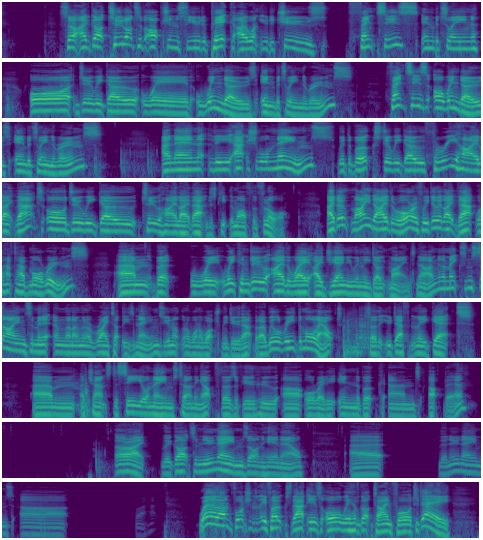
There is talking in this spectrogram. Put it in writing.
so I've got two lots of options for you to pick. I want you to choose fences in between or do we go with windows in between the rooms? Fences or windows in between the rooms? And then the actual names with the books, do we go three high like that, or do we go two high like that and just keep them off the floor? I don't mind either or. If we do it like that, we'll have to have more rooms. Um, but we we can do either way. I genuinely don't mind. Now, I'm going to make some signs a minute, and when I'm going to write up these names, you're not going to want to watch me do that, but I will read them all out so that you definitely get um, a chance to see your names turning up, those of you who are already in the book and up there. All right, we've got some new names on here now. Uh, the new names are well, unfortunately, folks, that is all we have got time for today.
